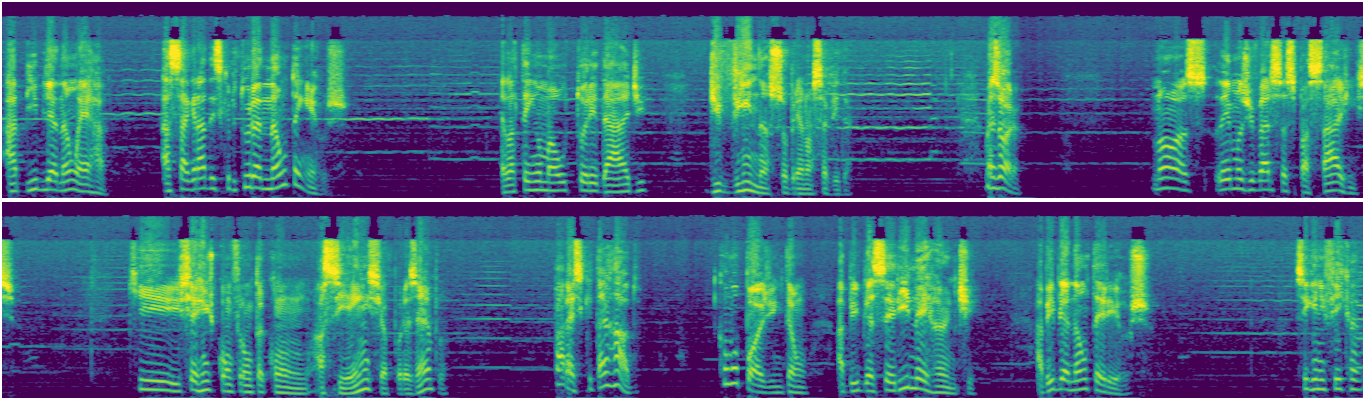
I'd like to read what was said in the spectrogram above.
a Bíblia não erra. A Sagrada Escritura não tem erros. Ela tem uma autoridade divina sobre a nossa vida. Mas ora, nós lemos diversas passagens que, se a gente confronta com a ciência, por exemplo, parece que está errado. Como pode, então, a Bíblia ser inerrante, a Bíblia não ter erros. Significa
